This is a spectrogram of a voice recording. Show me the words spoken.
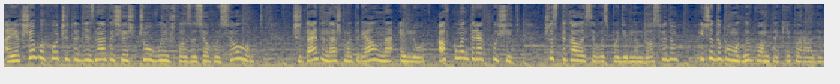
А якщо ви хочете дізнатися, що вийшло з усього сього, читайте наш матеріал на Елюр, а в коментарях пишіть, чи стикалися ви з подібним досвідом і чи допомогли б вам такі поради.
